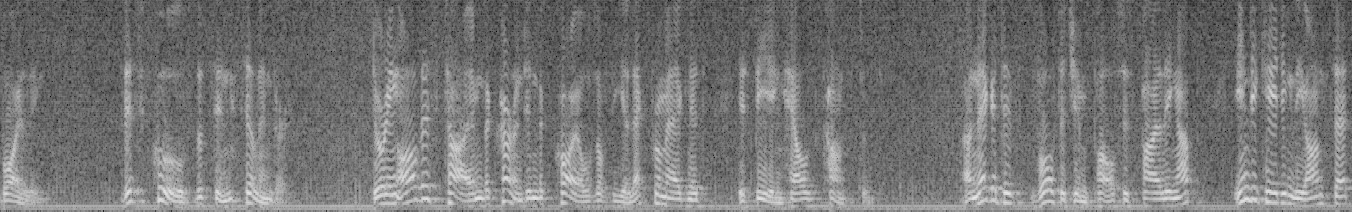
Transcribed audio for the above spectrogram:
boiling. This cools the tin cylinder. During all this time, the current in the coils of the electromagnet is being held constant. A negative voltage impulse is piling up, indicating the onset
